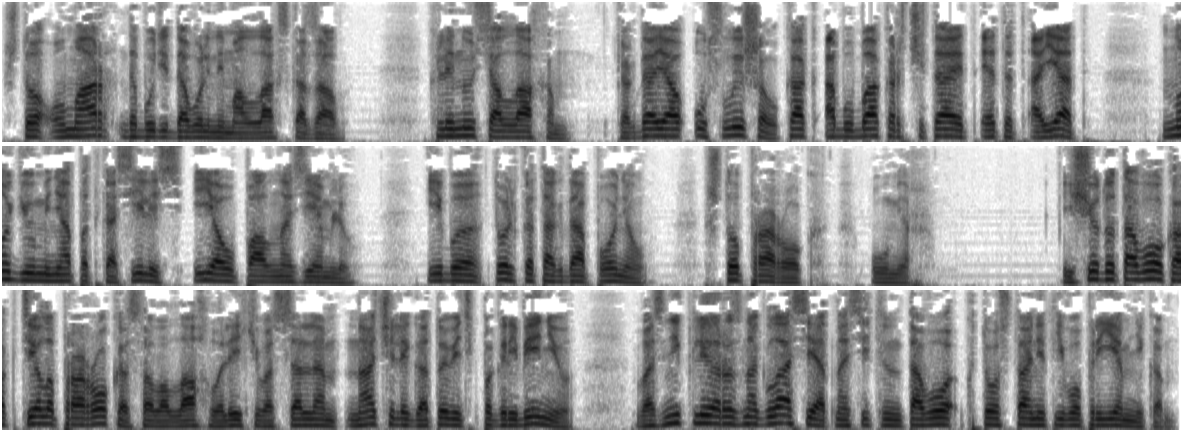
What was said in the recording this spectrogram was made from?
что Умар, да будет доволен им Аллах, сказал, «Клянусь Аллахом, когда я услышал, как Абу Бакр читает этот аят, ноги у меня подкосились, и я упал на землю, ибо только тогда понял, что пророк умер». Еще до того, как тело пророка, салаллаху алейхи вассалям, начали готовить к погребению, возникли разногласия относительно того, кто станет его преемником.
